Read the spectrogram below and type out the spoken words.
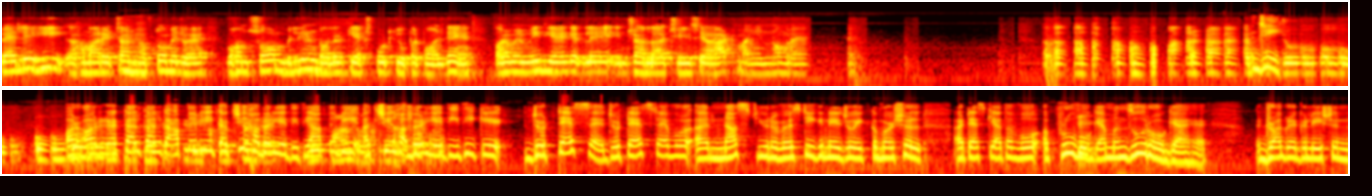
पहले ही हमारे चंद हम्म। हफ्तों में जो है वो हम 100 मिलियन डॉलर की एक्सपोर्ट के ऊपर पहुँच गए हैं और हमें उम्मीद यह है कि अगले इंशाल्लाह छह से आठ महीनों में जी। और और कल कल आपने भी एक अच्छी खबर ये दी थी आपने भी अच्छी खबर ये दी थी कि जो टेस्ट है जो टेस्ट है वो नस्ट यूनिवर्सिटी ने जो एक कमर्शियल टेस्ट किया था वो अप्रूव हो गया मंजूर हो गया है। ड्रग रेगुलेशन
